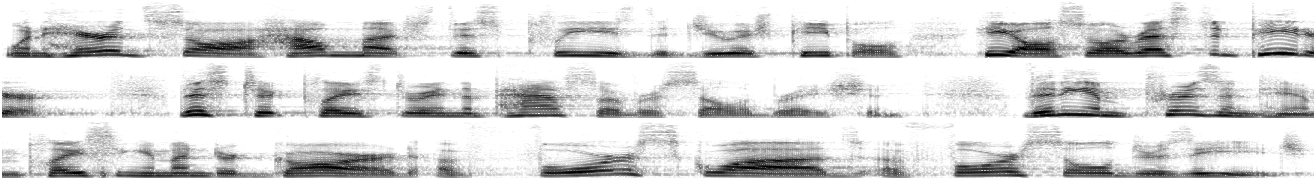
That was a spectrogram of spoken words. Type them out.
When Herod saw how much this pleased the Jewish people, he also arrested Peter. This took place during the Passover celebration. Then he imprisoned him, placing him under guard of four squads of four soldiers each.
